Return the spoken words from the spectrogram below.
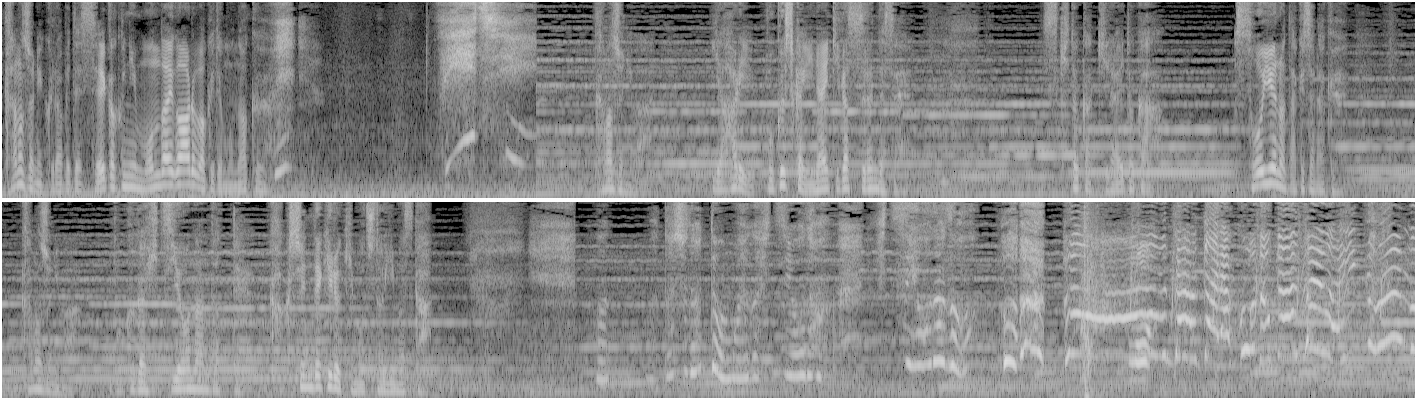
彼女に比べて性格に問題があるわけでもなく。美人？彼女にはやはり僕しかいない気がするんです。好きとか嫌いとかそういうのだけじゃなく彼女には僕が必要なんだって確信できる気持ちと言いますか。わ私だってお前が必要だ。必要だぞ。ああだからこの考えはいかんの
